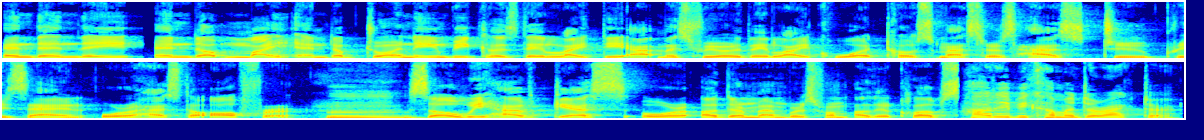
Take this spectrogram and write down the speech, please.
and then they end up might end up joining because they like the atmosphere, or they like what Toastmasters has to present or has to offer. Hmm. So we have guests or other members from other clubs. How do you become a director?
